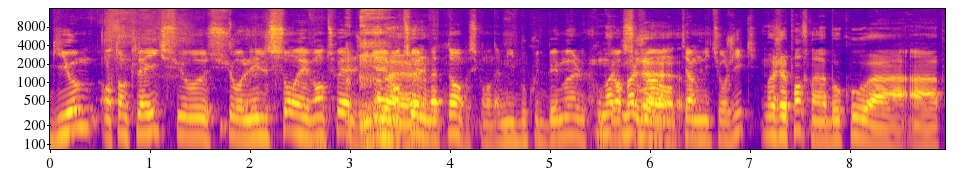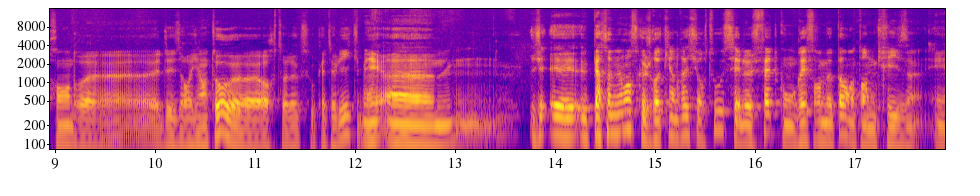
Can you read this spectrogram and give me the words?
Guillaume, en tant que laïc, sur, sur les leçons éventuelles, je dis éventuelles maintenant, parce qu'on a mis beaucoup de bémols qu'on Moi- peut moi, recevoir je- en termes liturgiques. Moi, je pense qu'on a beaucoup à, à apprendre euh, des orientaux, euh, orthodoxes ou catholiques, mais euh, personnellement, ce que je retiendrai surtout, c'est le fait qu'on ne réforme pas en temps de crise. Et,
